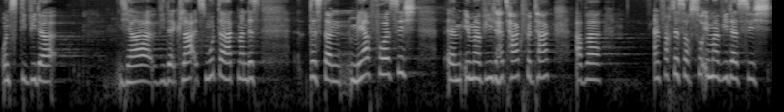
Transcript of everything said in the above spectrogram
uns die wieder, ja, wieder, klar, als Mutter hat man das, das dann mehr vor sich, ähm, immer wieder, Tag für Tag, aber einfach das auch so immer wieder sich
